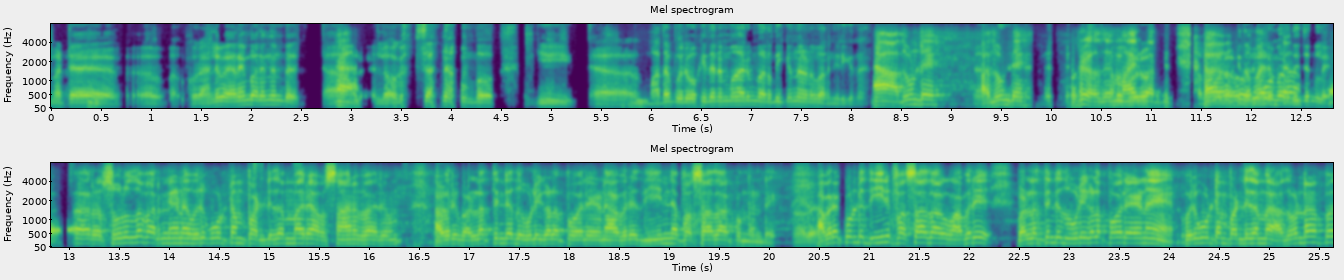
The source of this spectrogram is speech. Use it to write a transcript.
മറ്റേ ഖുറാനിൽ വേറെയും പറയുന്നുണ്ട്. ലോകാവസാനാവുമ്പോ ഈ മതപുരോഹിതന്മാരും വർദ്ധിക്കുന്നതാണ് പറഞ്ഞിരിക്കുന്നത് ആ അതുണ്ട്. അതുണ്ട്. വർദ്ധിച്ചിട്ടില്ലേ? റസൂലുള്ള പറഞ്ഞാണ് ഒരു കൂട്ടം പണ്ഡിതന്മാർ അവസാനം വരും അവർ വെള്ളത്തിന്റെ ധൂളികളെ പോലെയാണ് അവർ ദീനിനെ ഫസാദാക്കുന്നുണ്ട്. അവരെ കൊണ്ട് ദീന് ഫസാദാകും. അവർ വെള്ളത്തിന്റെ ധൂളികളെ പോലെയാണ് ഒരു കൂട്ടം പണ്ഡിതന്മാർ അതുകൊണ്ടാണ് ഇപ്പൊ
